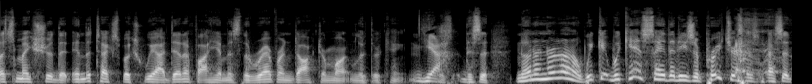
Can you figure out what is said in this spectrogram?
let's make sure that in the textbooks we identify him as the Reverend Doctor Martin Luther King." Yeah. This, this is no, no, no, no, no. We can't, we can't say that he's a preacher. I said,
